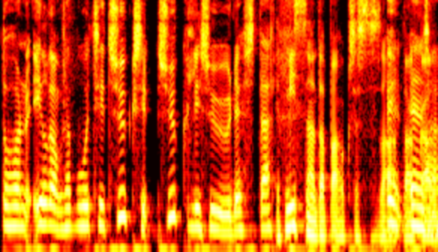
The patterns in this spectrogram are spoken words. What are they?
tuohon Ilkan, kun sä puhuit siitä syksi, syklisyydestä. Et missään tapauksessa saa En, en saa.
